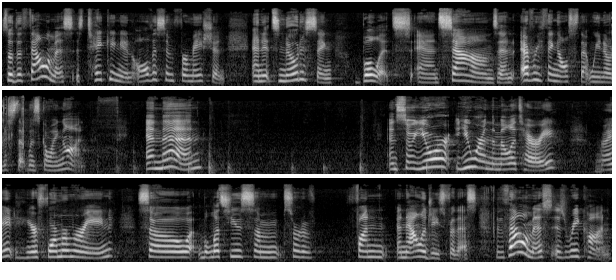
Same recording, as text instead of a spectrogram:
So the thalamus is taking in all this information and it's noticing bullets and sounds and everything else that we noticed that was going on. And then and so you're, you were in the military, right? You're a former Marine. So let's use some sort of fun analogies for this. The thalamus is recon,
